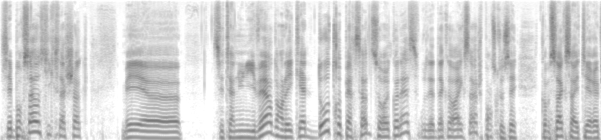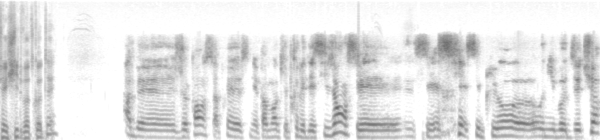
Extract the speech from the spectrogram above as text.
C'est pour ça aussi que ça choque. Mais euh, c'est un univers dans lequel d'autres personnes se reconnaissent. Vous êtes d'accord avec ça? Je pense que c'est comme ça que ça a été réfléchi de votre côté. Ah ben, je pense, après, ce n'est pas moi qui ai pris les décisions, c'est plus haut euh, au niveau de The.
